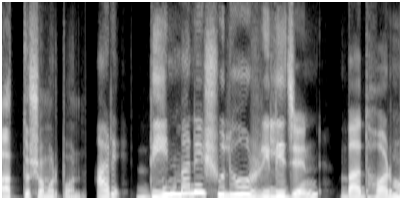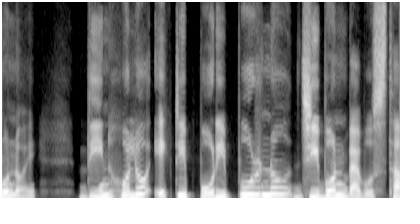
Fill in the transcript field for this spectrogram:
আত্মসমর্পণ। আর দিন মানে শুধু রিলিজন বা ধর্ম নয় দিন হল একটি পরিপূর্ণ জীবন ব্যবস্থা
